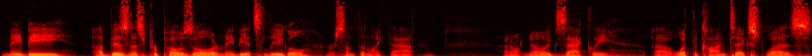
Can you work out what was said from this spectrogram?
maybe a business proposal or maybe it's legal or something like that. I don't know exactly uh, what the context was,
